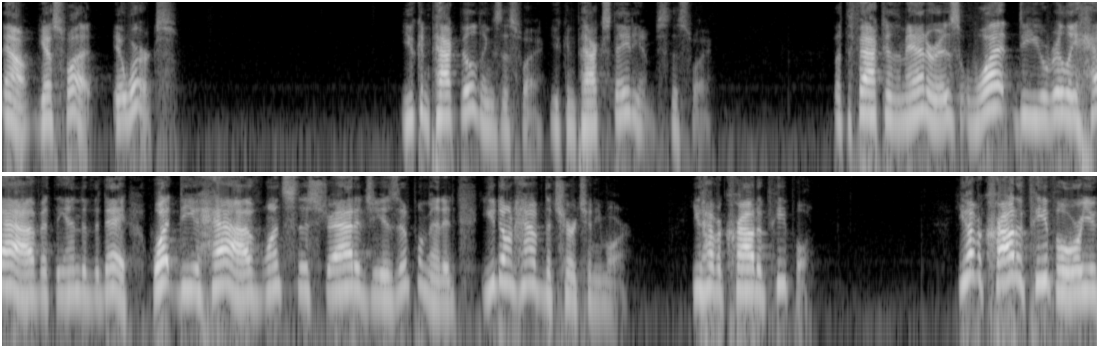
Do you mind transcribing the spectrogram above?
Now, guess what? It works. You can pack buildings this way, you can pack stadiums this way. But the fact of the matter is, what do you really have at the end of the day? What do you have once this strategy is implemented? You don't have the church anymore. You have a crowd of people. You have a crowd of people where you,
